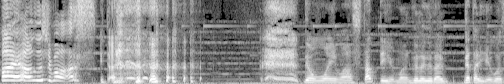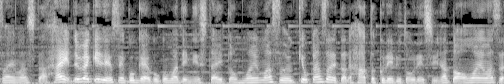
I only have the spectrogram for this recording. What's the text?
はい、外しますみたいな って思いましたっていう、まあ、ぐだぐだ語りでございました。はい。というわけでですね、今回はここまでにしたいと思います。共感されたらハートくれると嬉しいなと思います。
